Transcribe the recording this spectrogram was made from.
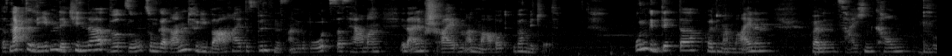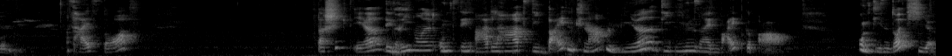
Das nackte Leben der Kinder wird so zum Garant für die Wahrheit des Bündnisangebots, das Hermann in einem Schreiben an Marbot übermittelt. Ungedeckter könnte man meinen, können Zeichen kaum bürgen. Das heißt dort, da schickt er den Rinold und den Adelhard, die beiden Knaben mir, die ihm sein Weib gebar. Und diesen Dolch hier,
